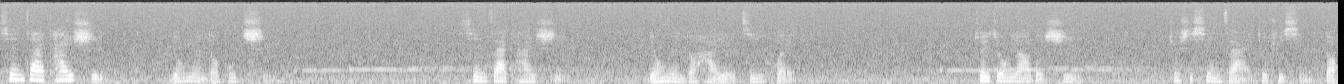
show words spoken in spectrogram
现在开始永远都不迟。现在开始永远都还有机会。最重要的是。就是现在就去行动，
